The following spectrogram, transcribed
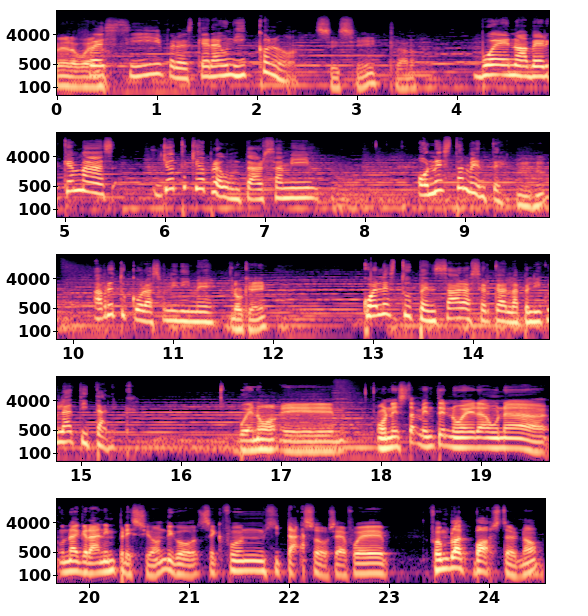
Pero bueno, Pues sí, pero es que era un ícono. sí, sí, claro. Bueno, a ver, ¿qué más? Yo te quiero preguntar, Sammy, honestamente, abre tu corazón y dime, Ok. ¿cuál es tu pensar acerca de la película Titanic? Bueno, eh, honestamente no era una, una gran impresión, digo, sé que fue un hitazo, o sea, fue, fue un blockbuster, ¿no?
